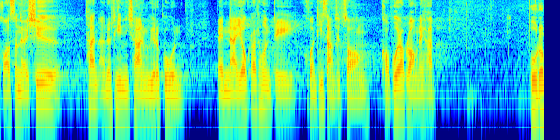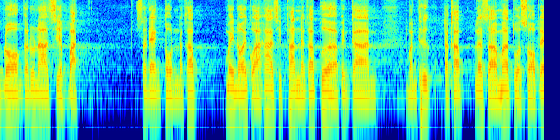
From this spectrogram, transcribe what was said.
ขอเสนอชื่อท่านอนุทินชาญวีรกูล เป็นนายกรัฐมนตรีคนที่ 32 ขอผู้รับรองด้วยครับ ผู้รับรองกรุณาเสียบบัตรแสดงตนนะครับ ไม่น้อยกว่า 50 ท่านนะครับ เพื่อเป็นการ บันทึกนะครับ และสามารถตรวจสอบได้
